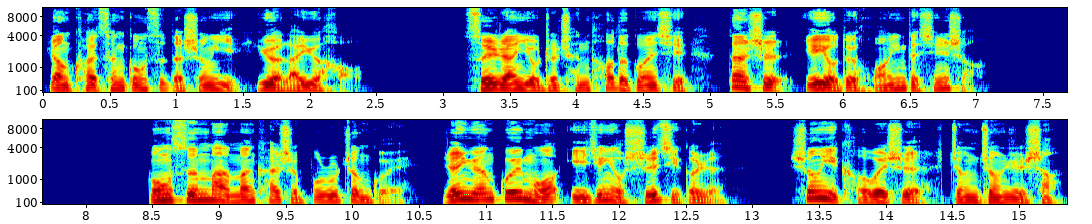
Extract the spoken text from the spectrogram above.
让快餐公司的生意越来越好。虽然有着陈涛的关系，但是也有对黄英的欣赏。公司慢慢开始步入正轨，人员规模已经有十几个人，生意可谓是蒸蒸日上。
